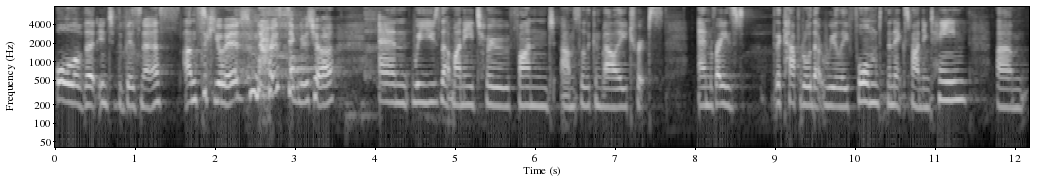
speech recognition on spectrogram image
all of it into the business, unsecured, no signature. And we used that money to fund um, Silicon Valley trips and raised the capital that really formed the next founding team, um,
